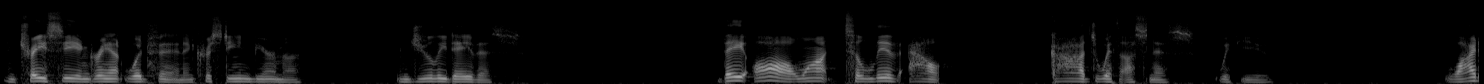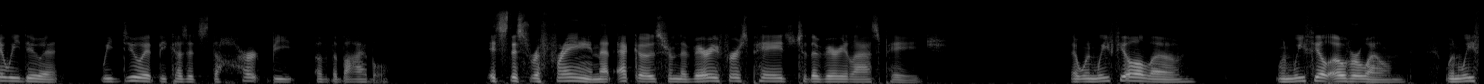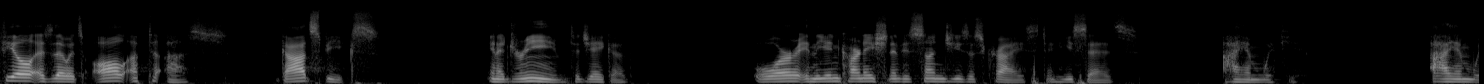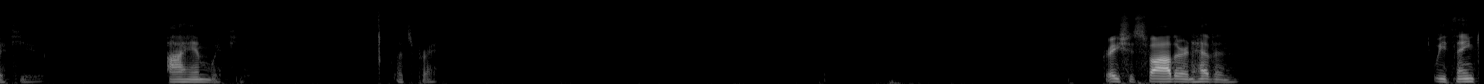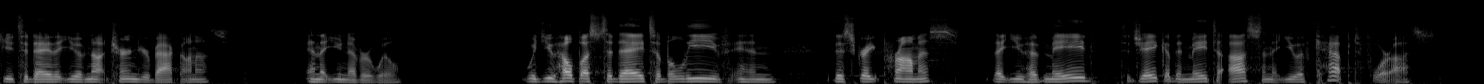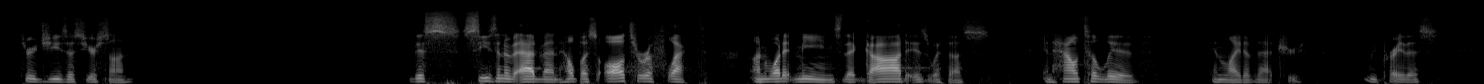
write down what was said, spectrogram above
and Tracy and Grant Woodfin, and Christine Bierma, and Julie Davis. They all want to live out God's with usness with you. Why do we do it? We do it because it's the heartbeat of the Bible. It's this refrain that echoes from the very first page to the very last page. That when we feel alone, when we feel overwhelmed, when we feel as though it's all up to us, God speaks in a dream to Jacob or in the incarnation of his son Jesus Christ, and he says, I am with you. I am with you. I am with you. Let's pray. Gracious Father in heaven, we thank you today that you have not turned your back on us and that you never will. Would you help us today to believe in this great promise that you have made to Jacob and made to us and that you have kept for us through Jesus your Son? This season of Advent, help us all to reflect on what it means that God is with us and how to live in light of that truth. We pray this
